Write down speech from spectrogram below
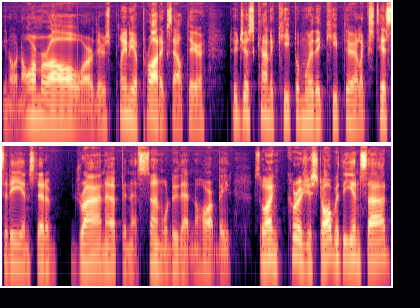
you know, an armor all, or there's plenty of products out there to just kind of keep them where they keep their electricity instead of drying up, and that sun will do that in a heartbeat. So I encourage you start with the inside,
